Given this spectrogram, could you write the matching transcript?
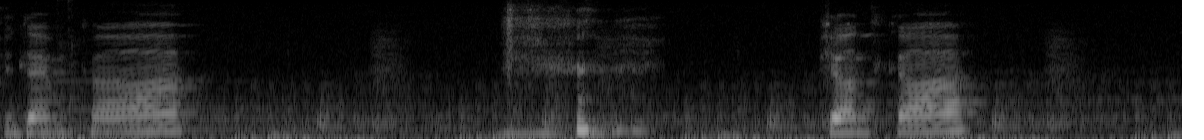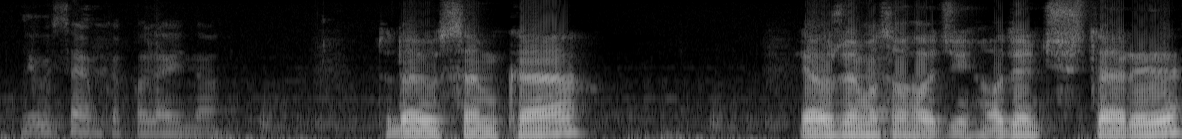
siódemka. Piątka. I ósemka kolejna. Tu daj ósemkę. Ja już wiem o co chodzi. Odjąć cztery.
